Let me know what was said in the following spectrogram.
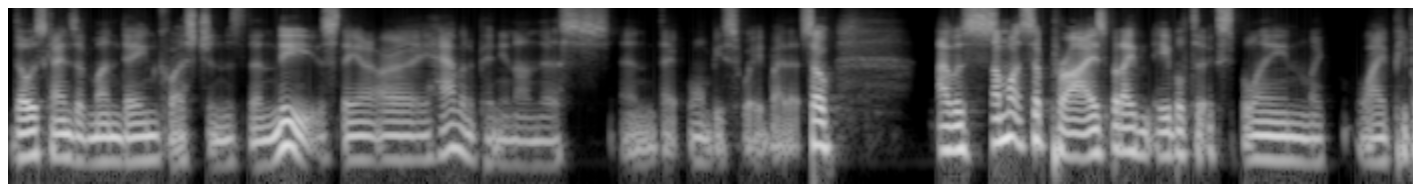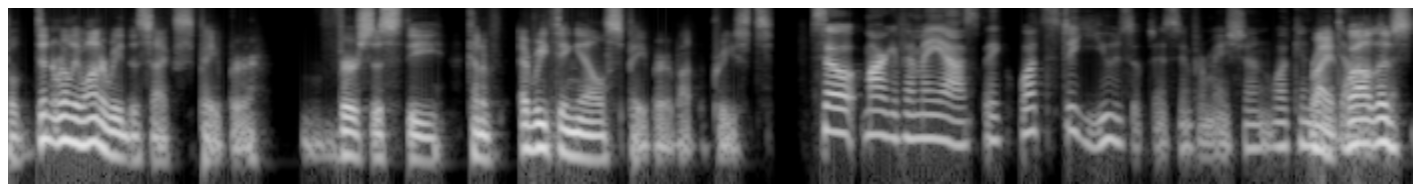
those kinds of mundane questions than these. They they have an opinion on this and they won't be swayed by that. So I was somewhat surprised, but I'm able to explain like why people didn't really want to read the sex paper versus the kind of everything else paper about the priests. So, Mark, if I may ask, like, what's the use of this information? What can be Right. done? Well, there's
